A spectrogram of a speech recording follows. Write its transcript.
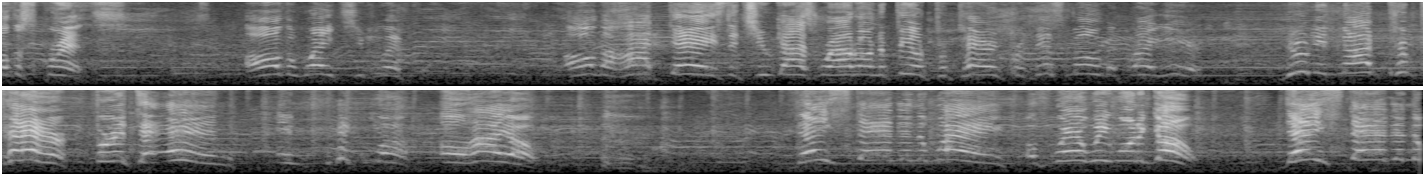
all the sprints, all the weights you've lifted, all the hot days that you guys were out on the field preparing for this moment right here. You did not prepare for it to end in Piqua, Ohio. They stand in the way of where we want to go. They stand in the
